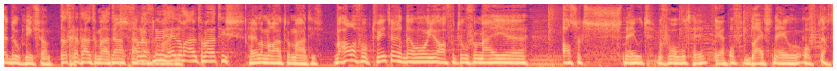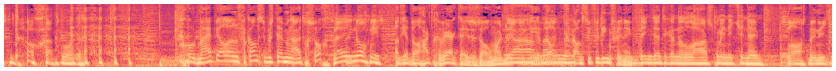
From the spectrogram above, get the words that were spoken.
Daar doe ik niks aan. Dat gaat automatisch. Dat gaat Vanaf nu helemaal automatisch? Helemaal automatisch. Behalve op Twitter, daar hoor je af en toe van mij... eh, als het sneeuwt bijvoorbeeld, hè, of het blijft sneeuwen... of dat het droog gaat worden. Goed, maar heb je al een vakantiebestemming uitgezocht? Nee, nog niet. Want je hebt wel hard gewerkt deze zomer, dus Ja, je hebt wel een nee. vakantie verdiend, vind ik. Ik denk dat ik een last minute neem. Last minute.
